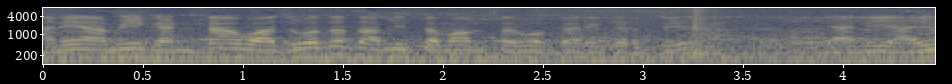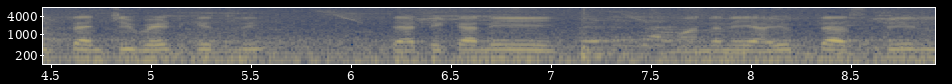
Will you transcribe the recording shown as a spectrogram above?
आणि आम्ही घंटा वाजवतच आम्ही तमाम सर्व कार्यकर्ते यांनी आयुक्तांची भेट घेतली. त्या ठिकाणी माननीय आयुक्त असतील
